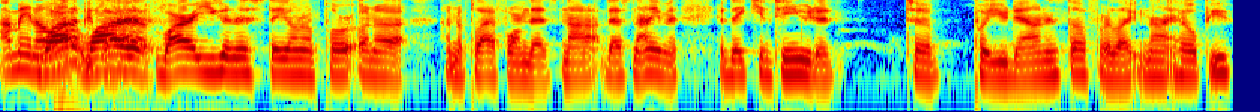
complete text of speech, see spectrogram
I mean, a why, lot of people why, have. why are you gonna stay on a on a on a platform that's not that's not even if they continue to to put you down and stuff or like not help you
